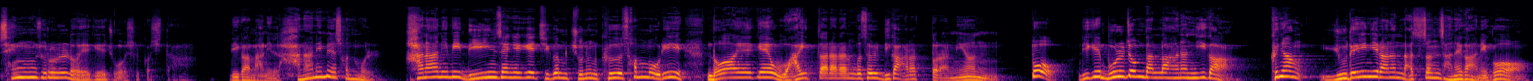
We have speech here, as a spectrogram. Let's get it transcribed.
생수를 너에게 주었을 것이다. 네가 만일 하나님의 선물 하나님이 네 인생에게 지금 주는 그 선물이 너에게 와 있다라는 것을 네가 알았더라면 또 네게 물 좀 달라 하는 네가 그냥 유대인이라는 낯선 사내가 아니고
